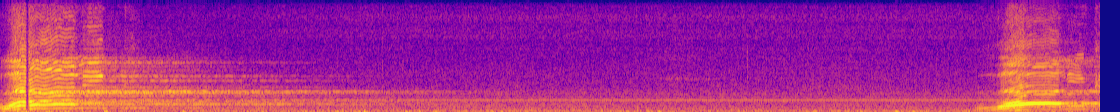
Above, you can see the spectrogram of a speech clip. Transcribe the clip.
ذلك ذلك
